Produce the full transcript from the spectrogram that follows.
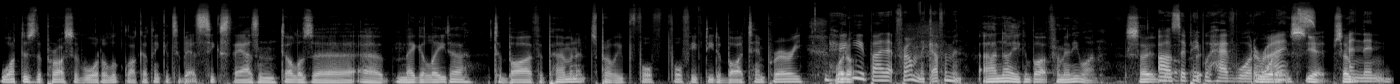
what does the price of water look like? I think it's about six thousand dollars a megalitre to buy for permanent. It's probably four four fifty to buy temporary. And who what do you buy that from? The government? Uh, no, you can buy it from anyone. So oh, so people have water, water rights, yeah. So and then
